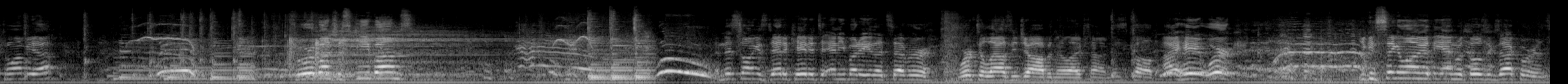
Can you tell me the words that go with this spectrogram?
Columbia. So we're a bunch of ski bums. And this song is dedicated to anybody that's ever worked a lousy job in their lifetime. This is called I Hate Work. You can sing along at the end with those exact words.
